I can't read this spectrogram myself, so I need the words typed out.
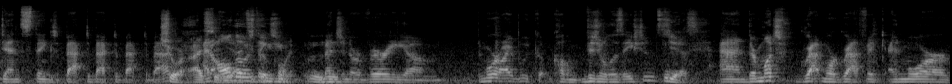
dense things back to back to back to back. Sure, I and see. all Yeah, those that's a good things you. Mhm. mentioned are very. Um, the more I would call them visualizations. Yes. And they're much gra- more graphic and more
